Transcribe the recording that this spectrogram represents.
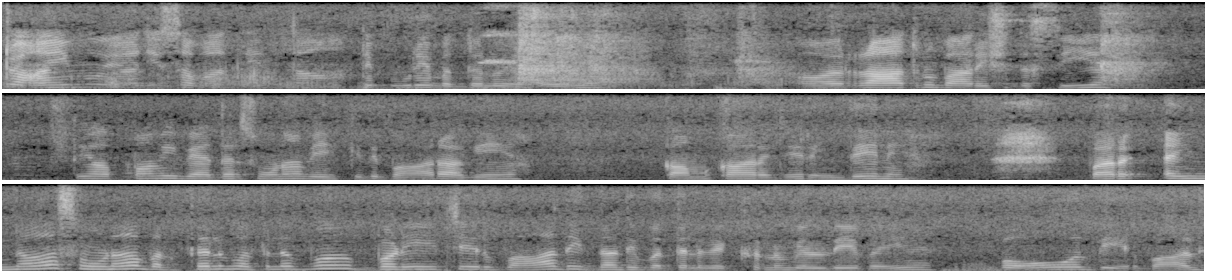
ਟਾਈਮ ਹੋਇਆ ਜੀ ਸਵਾ ਤਿੰਨ ਦਾ ਤੇ ਪੂਰੇ ਬੱਦਲ ਹੋਏ ਪਏ ਨੇ। ਔਰ ਰਾਤ ਨੂੰ ਬਾਰਿਸ਼ ਦੱਸੀ ਆ ਤੇ ਆਪਾਂ ਵੀ ਵੈਦਰ ਸੋਹਣਾ ਵੇਖ ਕੇ ਤੇ ਬਾਹਰ ਆ ਗਏ ਆ। ਕੰਮਕਾਰ ਜੇ ਰਹਿੰਦੇ ਨੇ। ਪਰ ਇੰਨਾ ਸੋਹਣਾ ਬੱਦਲ ਮਤਲਬ ਬੜੇ ਚਿਰ ਬਾਅਦ ਇਦਾਂ ਦੇ ਬੱਦਲ ਵੇਖਣ ਨੂੰ ਮਿਲਦੇ ਪਏ ਆ। ਬਹੁਤ ਦੇਰ ਬਾਅਦ।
